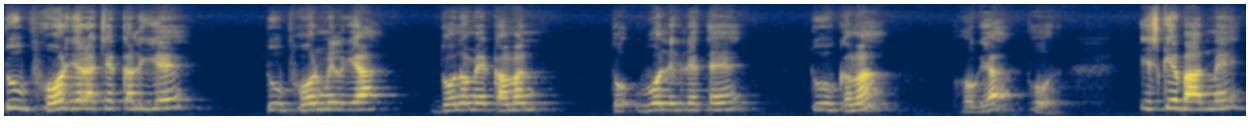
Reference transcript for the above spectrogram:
टू फोर ज़रा चेक कर लीजिए। टू फोर मिल गया दोनों में कॉमन तो वो लिख लेते हैं, टू कमा हो गया फोर। इसके बाद में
